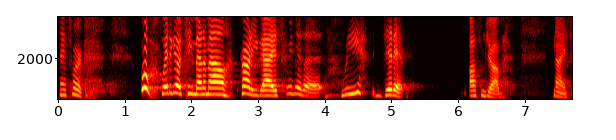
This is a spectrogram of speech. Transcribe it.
Nice work. Woo! Way to go, Team NML. Proud of you guys. We did it. We did it. Awesome job. Nice.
